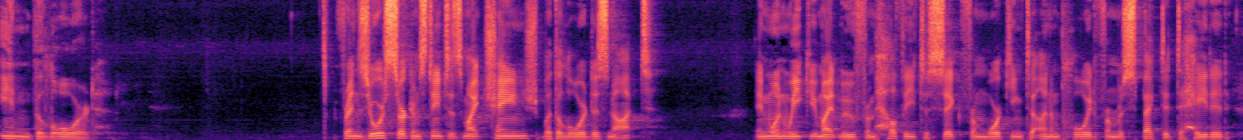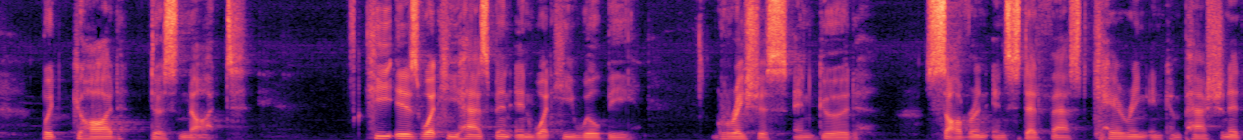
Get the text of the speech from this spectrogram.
in the Lord. Friends, your circumstances might change, but the Lord does not. In one week, you might move from healthy to sick, from working to unemployed, from respected to hated, but God does not. He is what He has been and what He will be gracious and good, sovereign and steadfast, caring and compassionate,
